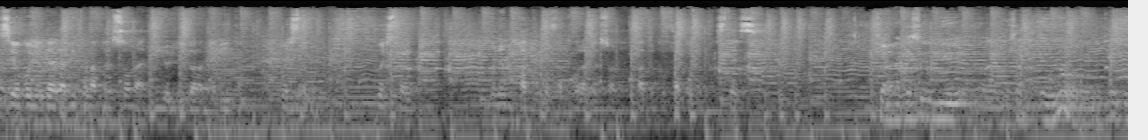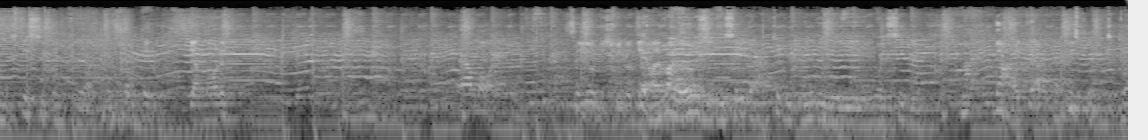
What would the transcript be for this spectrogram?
Se io voglio dare la vita a una persona, io gli do la mia vita. Questo, questo non è un patto che ho fatto con la persona, è un patto che ho fatto con me stesso. cioè una questione di eh, diciamo, onore tuoi con stessi confronti. Un fronte di amore. È amore. Se io decido di è un amare valore che ti sei dato che quindi devi- vuoi seguire. Ma no, è chiaro, capisco questa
